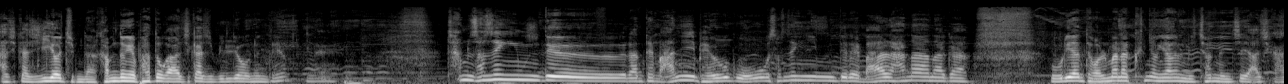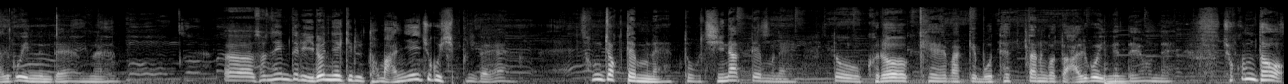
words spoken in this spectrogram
아직까지 이어집니다. 감동의 파도가 아직까지 밀려오는데요. 네. 참 선생님들한테 많이 배우고 선생님들의 말 하나하나가 우리한테 얼마나 큰 영향을 미쳤는지 아직 알고 있는데 네. 어, 선생님들이 이런 얘기를 더 많이 해주고 싶은데 성적 때문에 또 진학 때문에 또 그렇게밖에 못했다는 것도 알고 있는데요. 네. 조금 더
